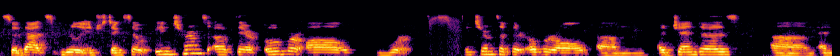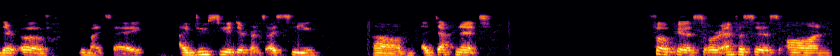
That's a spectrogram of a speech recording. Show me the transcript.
So that's really interesting. So in terms of their overall works, in terms of their overall um, agendas um, and their oeuvre, you might say, I do see a difference. I see um, a definite focus or emphasis on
